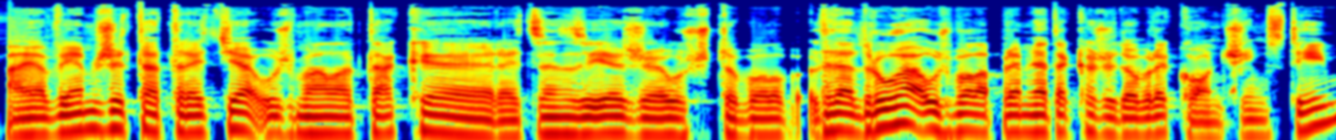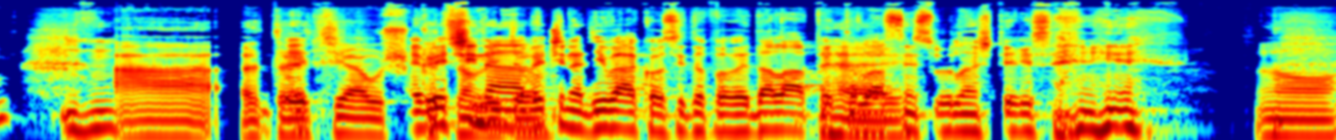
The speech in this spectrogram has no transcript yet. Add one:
A ja viem, že tá tretia už mala také recenzie, že už to bolo... Teda druhá už bola pre mňa taká, že dobre, končím s tým. Mm-hmm. A tretia už... Keď väčšina, videl... väčšina divákov si to povedala, a preto Hej. vlastne sú len 4 série. No,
